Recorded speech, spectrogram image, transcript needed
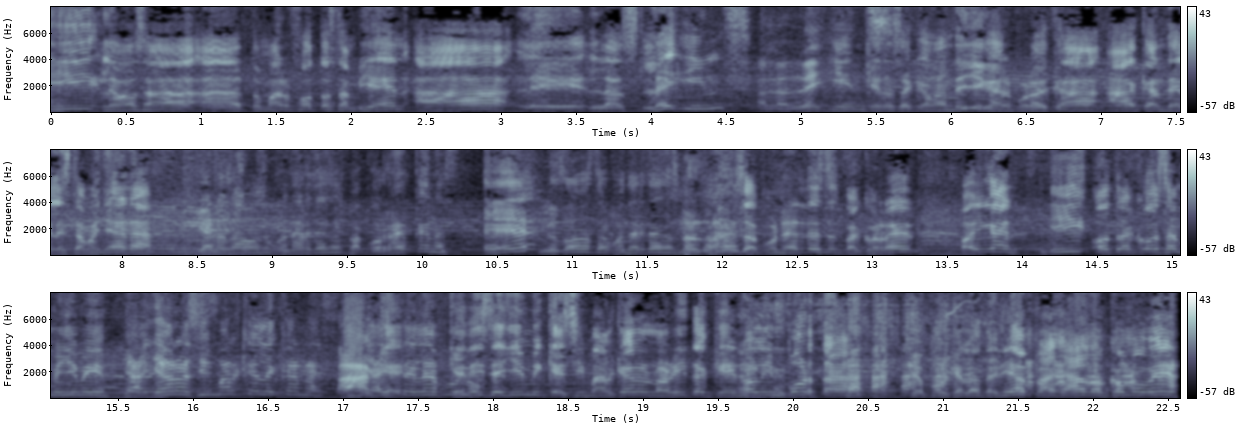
Y le vamos a, a tomar fotos también a eh, las leggings A las Legends. que nos acaban de llegar por acá a Candela esta mañana. Ya nos vamos a poner de esas para correr, canas. ¿Eh? Nos vamos a poner de esas para Nos correr. vamos a poner de estas para correr. Oigan, y otra cosa, mi Jimmy. Ya, y ahora sí, márquele, canas. Ah, ya hay que, teléfono. que dice Jimmy que si marcaron ahorita que no le importa, que porque lo tenía pagado. ¿Cómo ven?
